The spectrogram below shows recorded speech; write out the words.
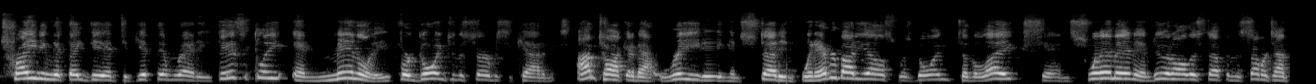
training that they did to get them ready physically and mentally for going to the service academies. I'm talking about reading and studying when everybody else was going to the lakes and swimming and doing all this stuff in the summertime.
